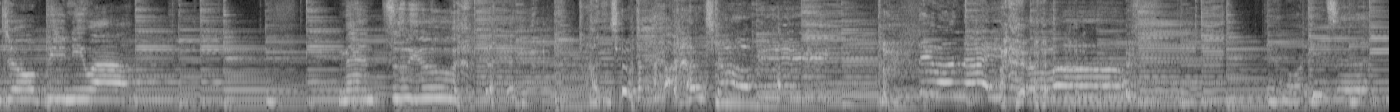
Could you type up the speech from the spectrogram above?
誕生日にはめんつゆ。誕生日。ではないだろう。でもいつ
